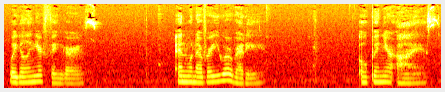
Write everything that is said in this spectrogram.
wiggling your fingers and whenever you are ready, open your eyes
